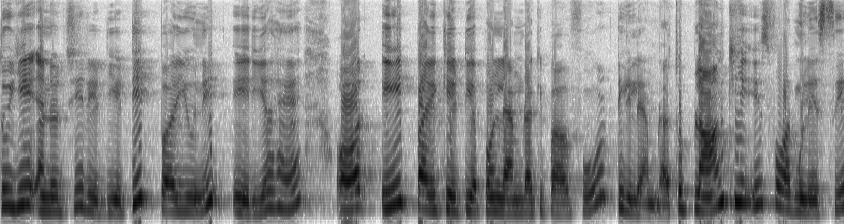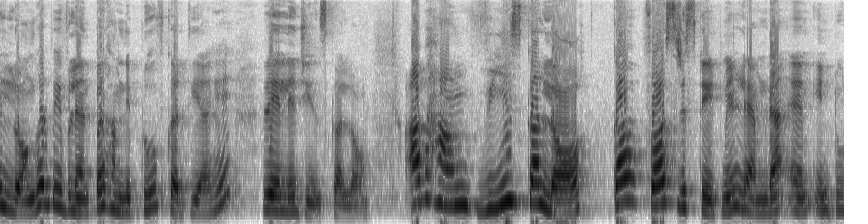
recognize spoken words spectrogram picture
तो ये energy radiated per unit area है और eight pi k T upon lambda की पावर फोर टी लैमडा तो प्लांक की इस फॉर्मूले से लॉन्गर वेवलेंथ पर हमने प्रूव कर दिया है। रेले जीन्स का लॉ अब हम वीन्स का लॉ का first statement lambda m into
